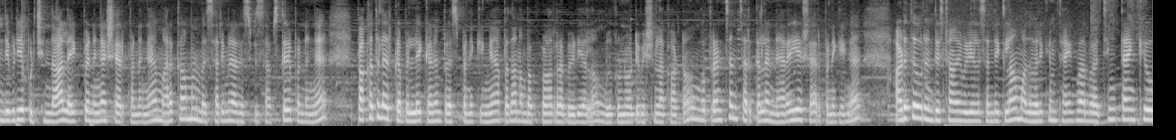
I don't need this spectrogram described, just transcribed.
இந்த வீடியோ பிடிச்சிருந்தா லைக் பண்ணுங்கள் ஷேர் பண்ணுங்கள் மறக்காமல் நம்ம சரிமிலா ரெசிபி சப்ஸ்கிரைப் பண்ணுங்கள் பக்கத்தில் இருக்க பெல்லைக்கானும் ப்ரெஸ் பண்ணிக்கோங்க. அப்போ தான் நம்ம போடுற வீடியோலாம் உங்களுக்கு நோட்டிஃபிகேஷனில் காட்டும். உங்கள் ஃப்ரெண்ட்ஸ் அண்ட் சர்க்கிளில் நிறைய ஷேர் பண்ணிக்கோங்க. அடுத்த ஒரு இன்ட்ரெஸ்டான வீடியோவில் சந்திக்கலாம். அது வரைக்கும் தேங்க் ஃபார் வாட்சிங் தேங்க்யூ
